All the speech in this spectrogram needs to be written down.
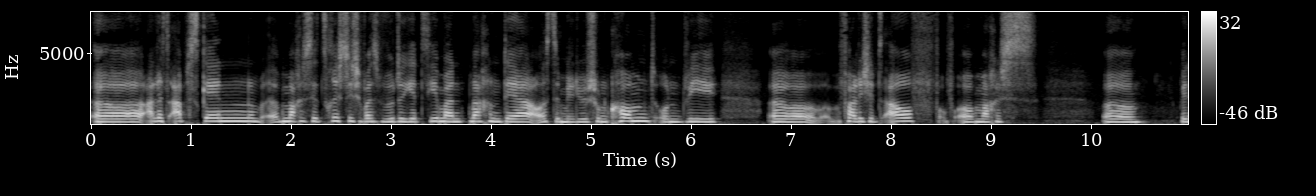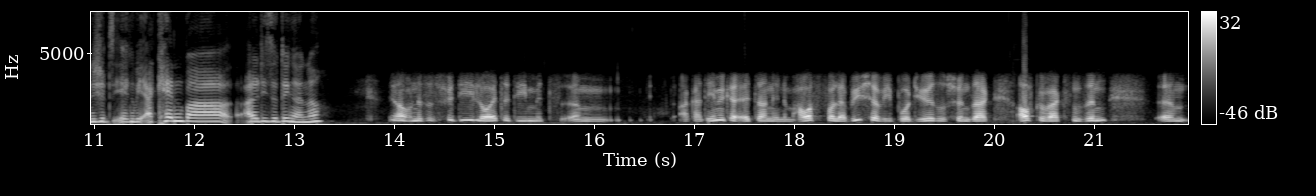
äh, alles abscannen. Äh, Mache ich es jetzt richtig? Was würde jetzt jemand machen, der aus dem Milieu schon kommt? Und wie äh, falle ich jetzt auf? Äh, Mache ich äh, bin ich jetzt irgendwie erkennbar? All diese Dinge, ne? Ja, und es ist für die Leute, die mit ähm, Akademikereltern in einem Haus voller Bücher, wie Bourdieu so schön sagt, aufgewachsen sind, ähm,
